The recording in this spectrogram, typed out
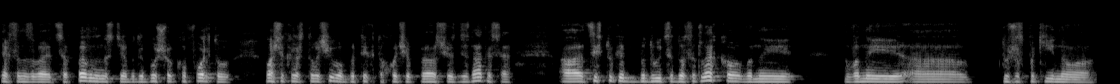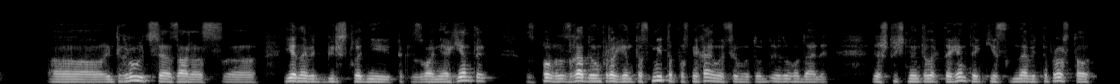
як це називається, впевненості або для більшого комфорту ваших користувачів або тих, хто хоче про щось дізнатися. А ці штуки будуються досить легко. Вони вони дуже спокійно інтегруються зараз. Є навіть більш складні так звані агенти. Згадуємо про агента Сміта, посміхаємося ми йдемо далі. Штучний інтелект агенти, які навіть не просто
